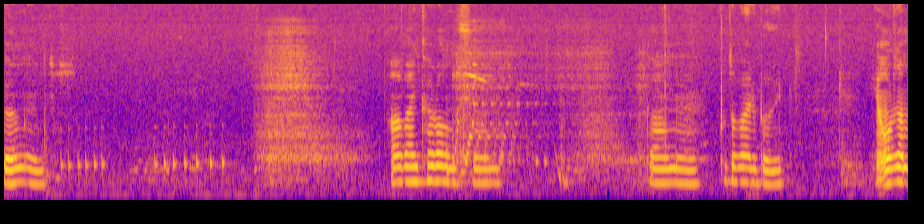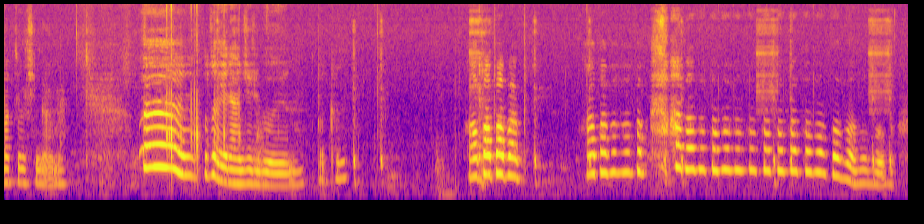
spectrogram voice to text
Görmüyorum ki. Aa ben kör olmuşum. Görmüyorum. Bu da böyle bir. Yani oradan baktığım için görmüyorum. Aa, bu da eğlenceli bir oyun. Bakın. Hop hop. Hop hop hop hop hop. Hop hop hop hop hop hop hop hop hop hop hop hop hop hop hop.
